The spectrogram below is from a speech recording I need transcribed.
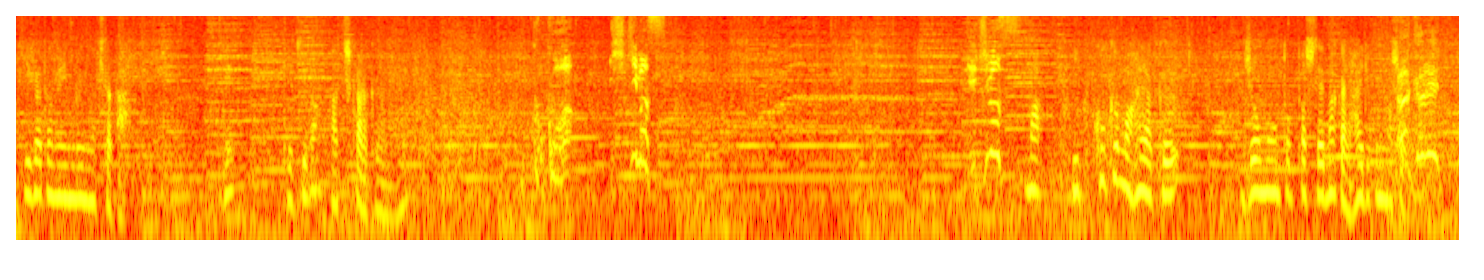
敵型の援軍が来たか。で敵があっちから来るのね。ここは引きます。行きます。まあ一刻も早く城門を突破して中に入り込みましょう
